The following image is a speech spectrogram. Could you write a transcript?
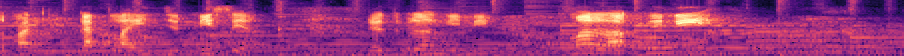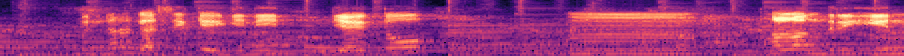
teman dekat lain jenis ya. Dia tuh bilang gini, mal aku ini bener gak sih kayak gini? Dia itu mm, ngelondriin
